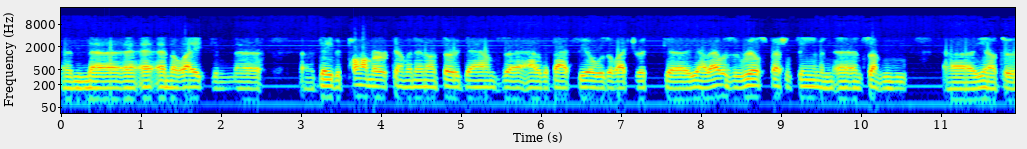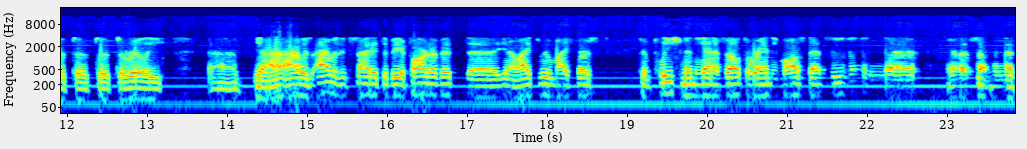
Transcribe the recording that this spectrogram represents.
and uh, and the like, and uh, uh, David Palmer coming in on third downs uh, out of the backfield was electric. Uh, you know, that was a real special team and, and something uh, you know to to to, to really uh, you know, I, I was I was excited to be a part of it. Uh, you know, I threw my first completion in the NFL to Randy Moss that season, and uh, you know that's something that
